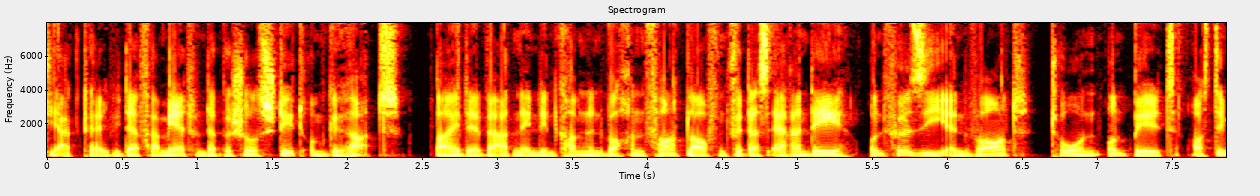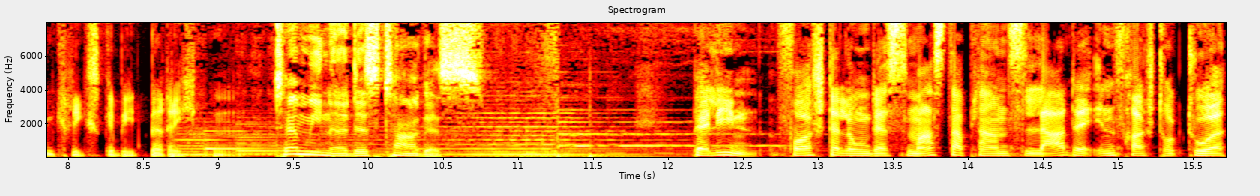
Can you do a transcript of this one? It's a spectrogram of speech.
die aktuell wieder vermehrt unter Beschuss steht, umgehört. Beide werden in den kommenden Wochen fortlaufend für das RND und für Sie in Wort, Ton und Bild aus dem Kriegsgebiet berichten. Termine des Tages. Berlin. Vorstellung des Masterplans Ladeinfrastruktur.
